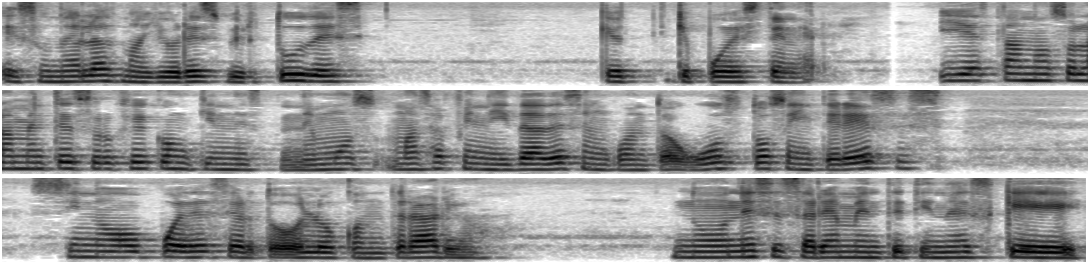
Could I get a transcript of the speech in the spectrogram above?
es una de las mayores virtudes que, puedes tener. Y esta no solamente surge con quienes tenemos más afinidades en cuanto a gustos e intereses, sino puede ser todo lo contrario. No necesariamente tienes que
